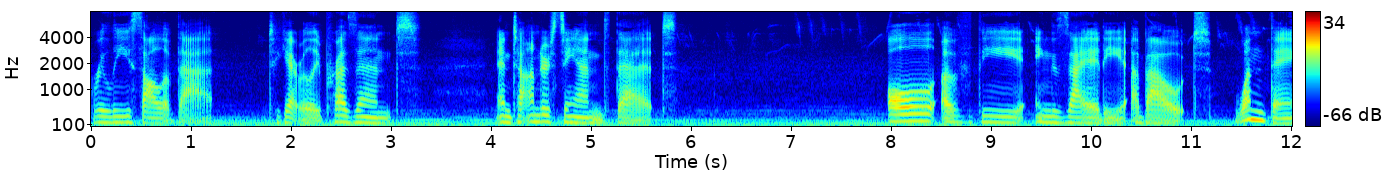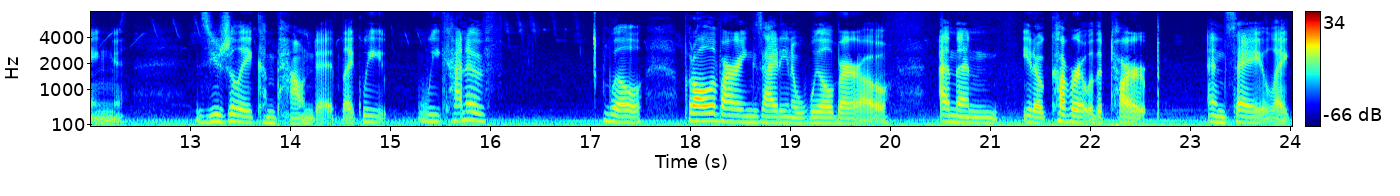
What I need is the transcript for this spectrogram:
release all of that, to get really present, and to understand that all of the anxiety about one thing is usually compounded. Like we we kind of will put all of our anxiety in a wheelbarrow and then, you know, cover it with a tarp and say like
